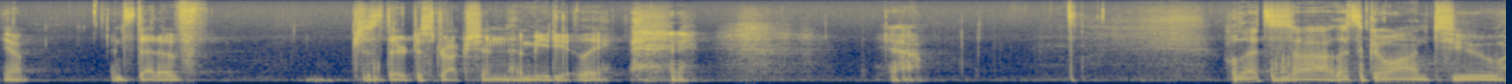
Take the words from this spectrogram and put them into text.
yeah. Instead of just their destruction immediately. yeah. Well, let's uh, let's go on to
